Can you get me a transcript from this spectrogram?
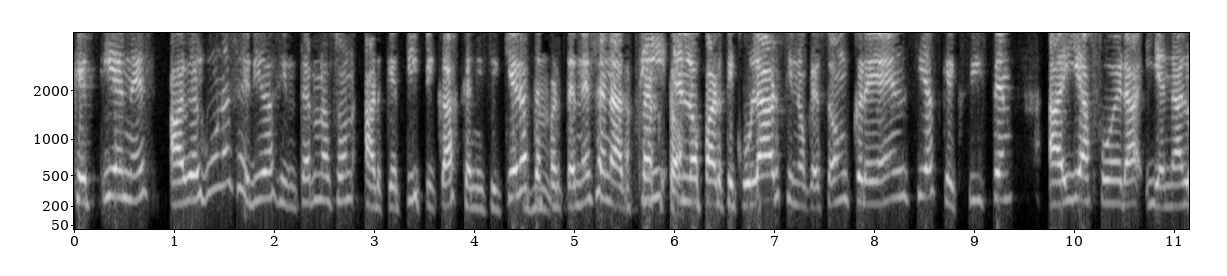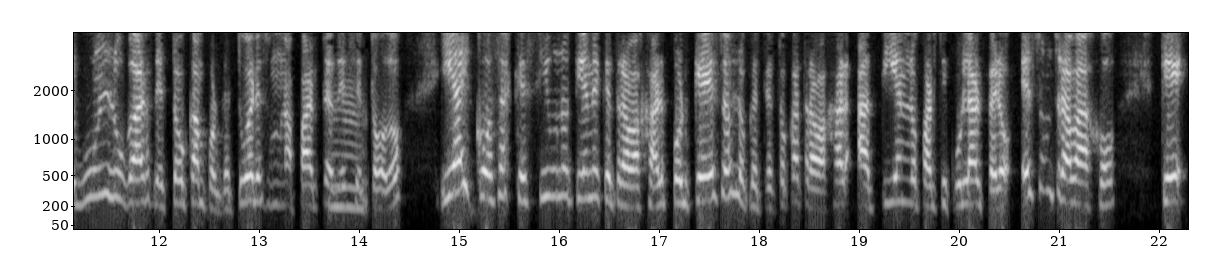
que tienes, algunas heridas internas son arquetípicas que ni siquiera te pertenecen a ti en lo particular, sino que son creencias que existen ahí afuera y en algún lugar te tocan porque tú eres una parte de ese todo. Y hay cosas que sí uno tiene que trabajar porque eso es lo que te toca trabajar a ti en lo particular, pero es un trabajo que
